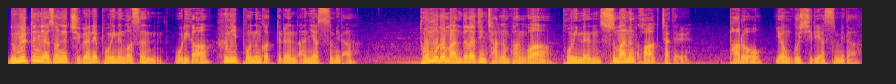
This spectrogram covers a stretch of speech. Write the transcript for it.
눈을 뜬 여성의 주변에 보이는 것은 우리가 흔히 보는 것들은 아니었습니다. 돔으로 만들어진 작은 방과 보이는 수많은 과학자들, 바로 연구실이었습니다.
